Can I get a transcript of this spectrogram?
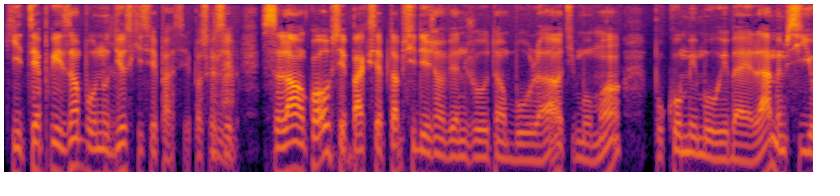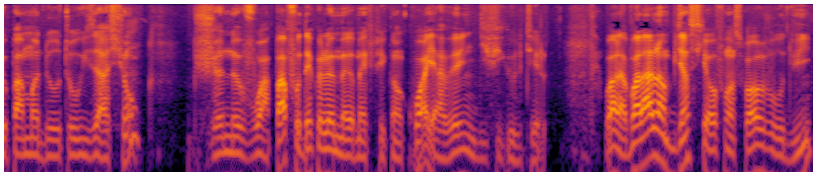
qui était présent pour nous dire ce qui s'est passé. Parce que c'est cela encore, c'est pas acceptable si des gens viennent jouer au tambour là, un petit moment, pour commémorer ben là, même s'il n'y a pas mal d'autorisation, je ne vois pas, faudrait que le maire m'explique en quoi il y avait une difficulté là. Voilà, voilà l'ambiance qu'il y a au François aujourd'hui.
